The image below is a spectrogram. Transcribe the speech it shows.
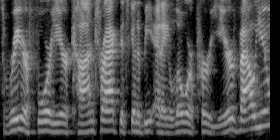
three or four year contract that's going to be at a lower per year value,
